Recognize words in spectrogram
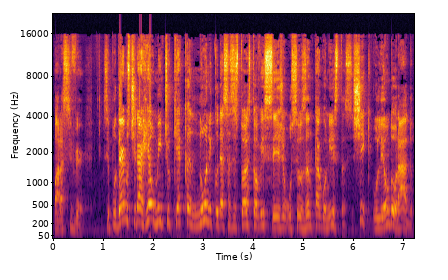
para se ver. Se pudermos tirar realmente o que é canônico dessas histórias, talvez sejam os seus antagonistas. Chic, o Leão Dourado,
